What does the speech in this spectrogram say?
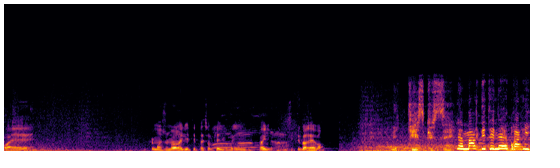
Ouais. Donc le mange-mort, il était pas sur le caillou, mais enfin, il, il s'était barré avant. Mais qu'est-ce que c'est? La marque des ténèbres, Harry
